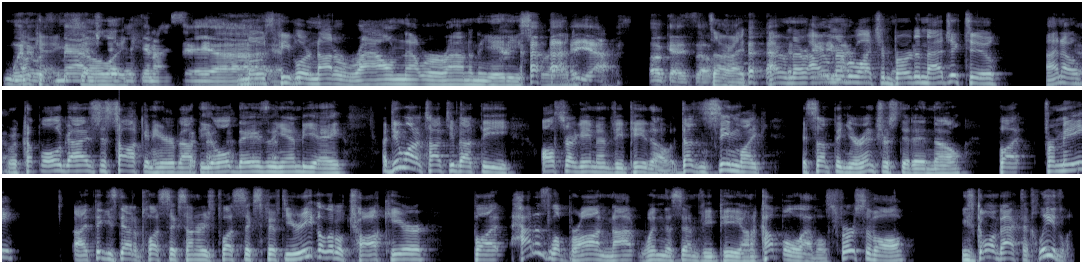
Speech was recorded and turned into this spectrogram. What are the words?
When okay, it was Magic so like, and Isiah. Most people are not around that were around in the '80s. Spread. yeah. Okay, so it's all right. I remember. I remember watching Bird and Magic too. I know yeah. we're a couple old guys just talking here about the old days of the NBA. I do want to talk to you about the All Star Game MVP though. It doesn't seem like it's something you're interested in though. But for me, I think he's down to plus 600. He's plus 650. You're eating a little chalk here. But how does LeBron not win this MVP on a couple levels? First of all, he's going back to Cleveland.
